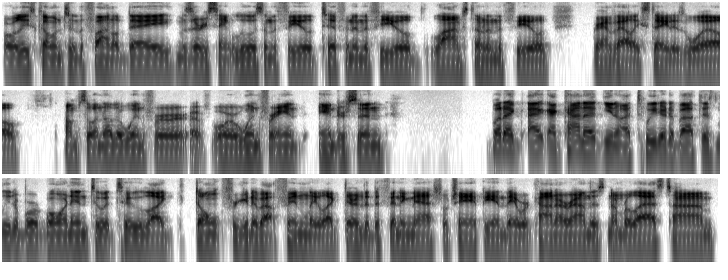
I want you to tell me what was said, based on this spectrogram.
or at least coming to the final day. Missouri St. Louis in the field, Tiffin in the field, Limestone in the field, Grand Valley State as well. Um, so another win for or win for Anderson. But I, I, I kind of, you know, I tweeted about this leaderboard going into it too. Like, don't forget about Findlay. Like, they're the defending national champion. They were kind of around this number last time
